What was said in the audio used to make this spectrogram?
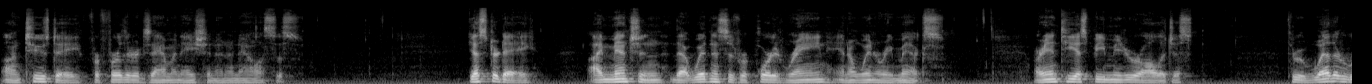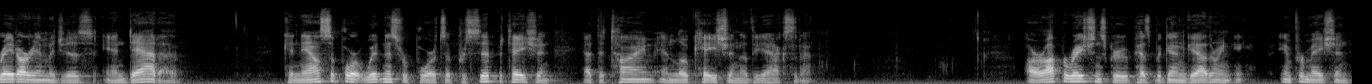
on Tuesday for further examination and analysis. Yesterday, I mentioned that witnesses reported rain and a wintry mix. Our NTSB meteorologist, through weather radar images and data, can now support witness reports of precipitation at the time and location of the accident. Our operations group has begun gathering information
